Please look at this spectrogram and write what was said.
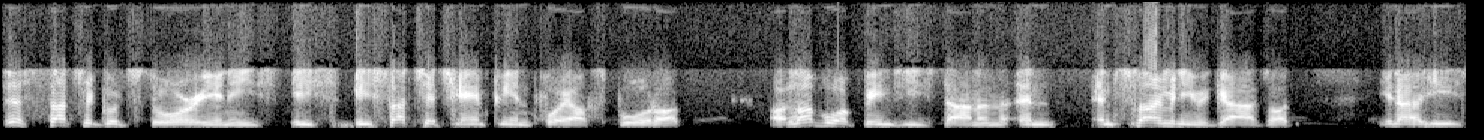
just such a good story, and he's he's he's such a champion for our sport. I I love what Benji's done, and and in so many regards, I you know he's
